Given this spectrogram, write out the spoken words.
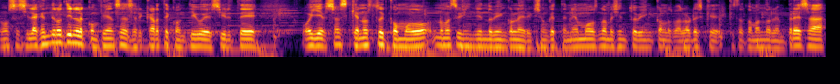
¿no? O sea, si la gente no tiene la confianza de acercarte contigo y decirte, oye, ¿sabes qué? No estoy cómodo, no me estoy sintiendo bien con la dirección que tenemos, no me siento bien con los valores que, que está tomando la empresa,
